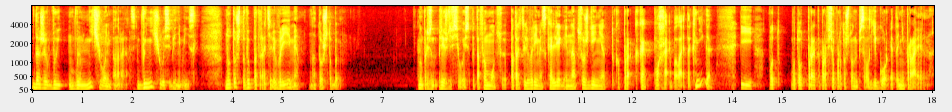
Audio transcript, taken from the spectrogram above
даже вы, вам ничего не понравилось, вы ничего себе не вынесли, но то, что вы потратили время на то, чтобы ну, прежде всего, испытав эмоцию, потратили время с коллегой на обсуждение, только про, какая плохая была эта книга, и вот, вот, вот про это, про все, про то, что написал Егор, это неправильно.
